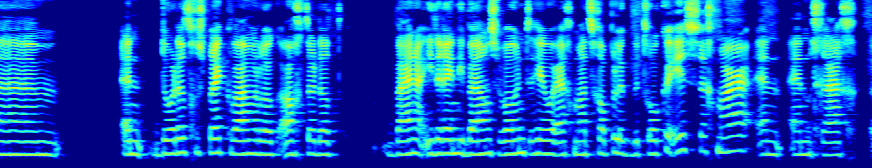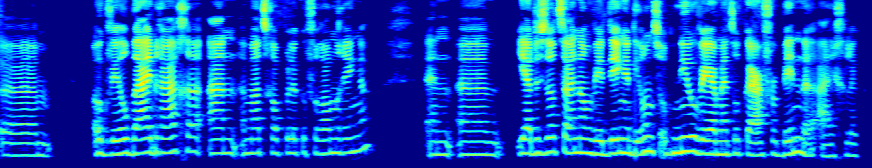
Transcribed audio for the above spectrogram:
Um, en door dat gesprek kwamen we er ook achter dat bijna iedereen die bij ons woont heel erg maatschappelijk betrokken is, zeg maar. En, en graag um, ook wil bijdragen aan maatschappelijke veranderingen. En ja, dus dat zijn dan weer dingen die ons opnieuw weer met elkaar verbinden eigenlijk.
